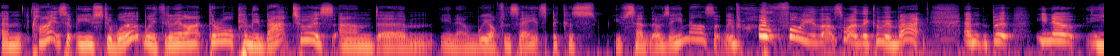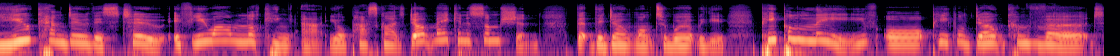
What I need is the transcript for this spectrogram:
um, clients that we used to work with. They're like they're all coming back to us, and um, you know, we often say it's because you've sent those emails that we wrote for you. That's why they're coming back. Um, but you know, you can do this too. If you are looking at your past clients, don't make an assumption that they don't want to work with you. People leave or people don't convert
